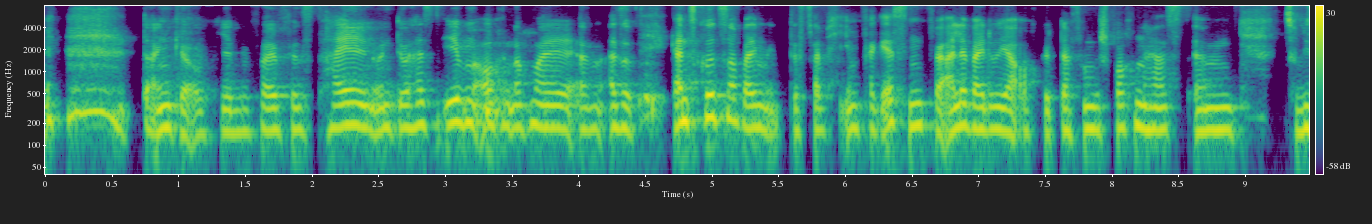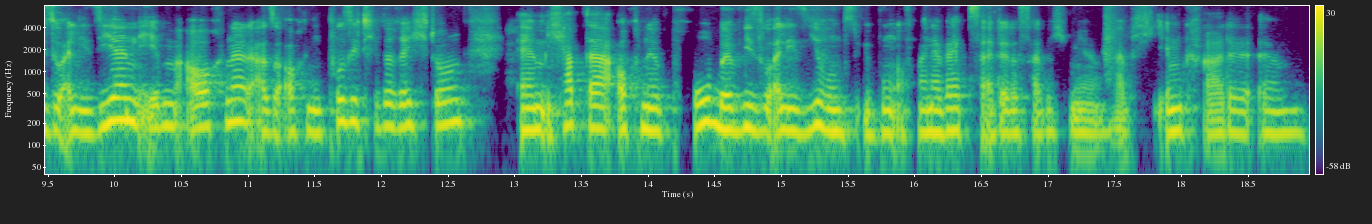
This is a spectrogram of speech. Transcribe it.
Danke auf jeden Fall fürs Teilen. Und du hast eben auch nochmal, ähm, also ganz kurz noch, weil das habe ich eben vergessen, für alle, weil du ja auch davon gesprochen hast, ähm, zu visualisieren eben auch, ne? also auch in die positive Richtung. Ähm, ich habe da auch eine Probe-Visualisierungsübung auf meiner Webseite. Das habe ich mir, habe ich eben gerade ähm,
